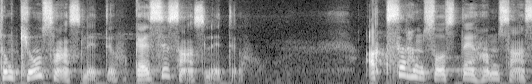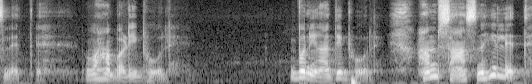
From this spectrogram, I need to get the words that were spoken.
तुम क्यों सांस लेते हो? कैसे सांस लेते हो? अक्सर हम सोचते हैं, हम सांस लेते हैं। वहाँ बड़ी भूल है, बुनियादी भूल है। हम सांस नहीं लेते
